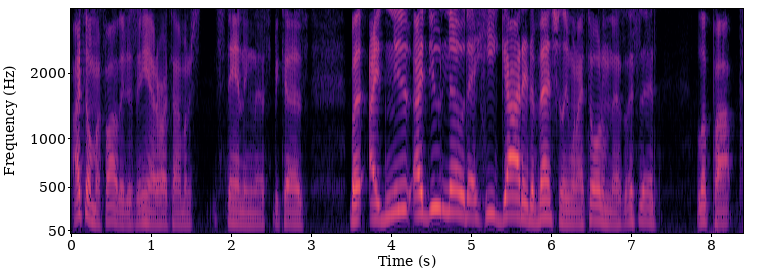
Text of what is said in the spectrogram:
I told my father this and he had a hard time understanding this because but I knew I do know that he got it eventually when I told him this. I said, "Look, pop,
